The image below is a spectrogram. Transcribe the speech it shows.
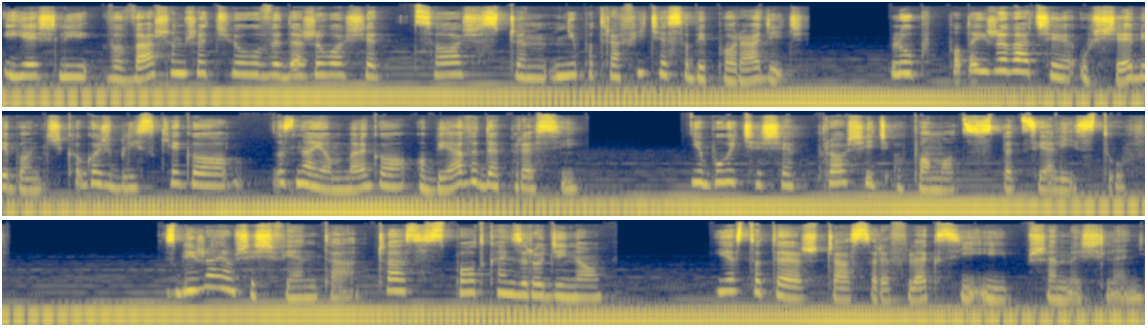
I jeśli w waszym życiu wydarzyło się coś, z czym nie potraficie sobie poradzić, lub podejrzewacie u siebie bądź kogoś bliskiego, znajomego objawy depresji, nie bójcie się prosić o pomoc specjalistów. Zbliżają się święta, czas spotkań z rodziną. Jest to też czas refleksji i przemyśleń.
